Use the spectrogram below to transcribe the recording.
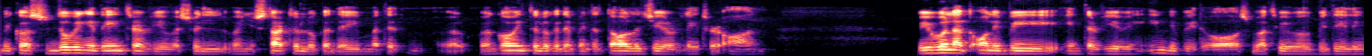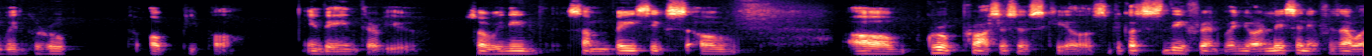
Because doing the interview, is when you start to look at the, we're going to look at the methodology later on, we will not only be interviewing individuals, but we will be dealing with group of people in the interview. So we need some basics of of group processes skills because it's different when you're listening for example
